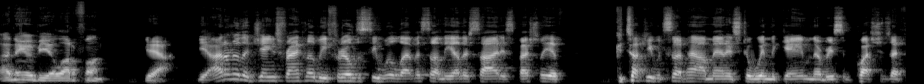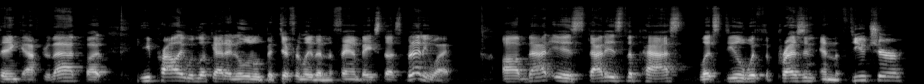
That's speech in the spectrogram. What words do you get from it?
I think it would be a lot of fun. Yeah, yeah, I don't know that James Franklin would be thrilled to see Will Levis on the other side, especially if Kentucky would somehow manage to win the game. There'll be some questions, I think, after that, but he probably would look at it a little bit differently than the fan base does. But anyway, uh, that is that is the past. Let's deal with the present and the future.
